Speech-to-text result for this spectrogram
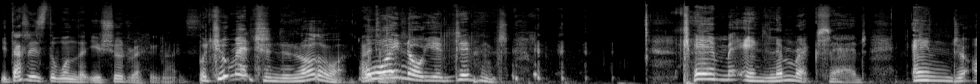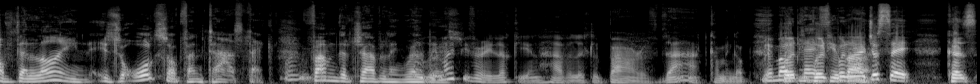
That is the one that you should recognize. But you mentioned another one. I oh, I know you didn't. Tim in Limerick said, End of the Line is also fantastic from the Travelling Well, we might be very lucky and have a little bar of that coming up. We might but play a but, few but I just say because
